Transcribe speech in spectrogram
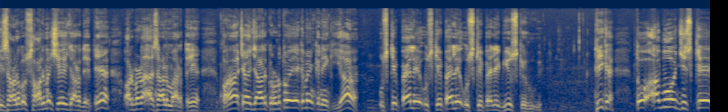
किसान को साल में छः हज़ार देते हैं और बड़ा आसान मारते हैं। पाँच हज़ार करोड़ तो एक बैंक ने किया। उसके पहले उसके पहले उसके पहले भी उसके हुए। ठीक है? तो अब वो जिसके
